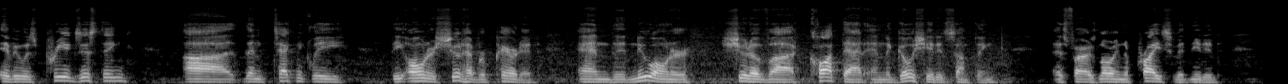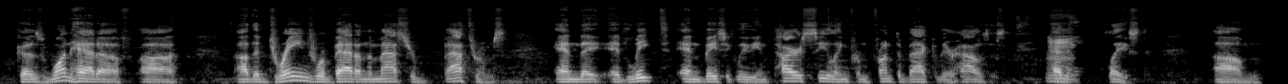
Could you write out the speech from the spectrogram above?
if it was pre-existing, uh, then technically the owner should have repaired it, and the new owner should have uh, caught that and negotiated something as far as lowering the price if it needed. Because one had a uh, uh, the drains were bad on the master bathrooms, and they it leaked, and basically the entire ceiling from front to back of their houses had to placed. Um,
